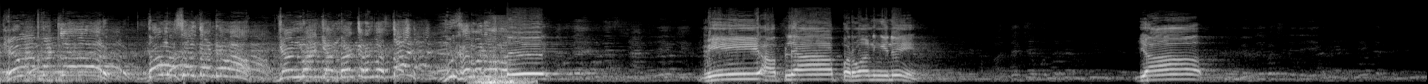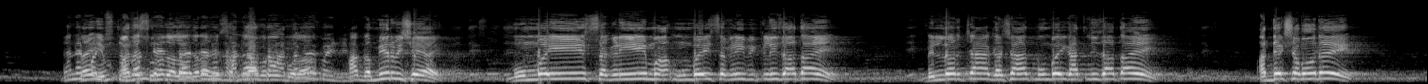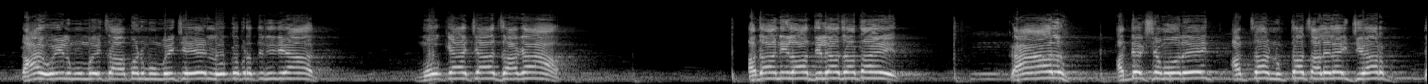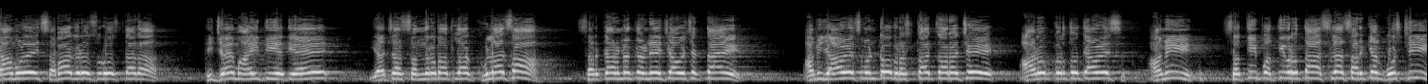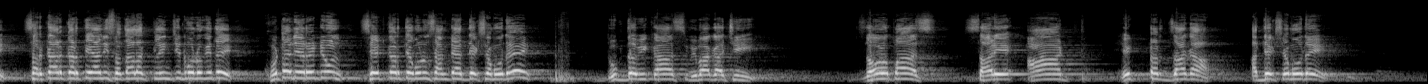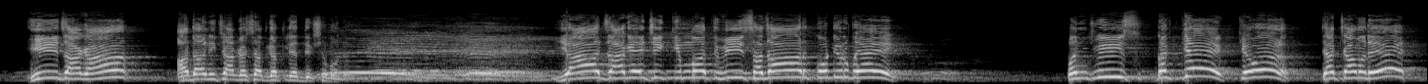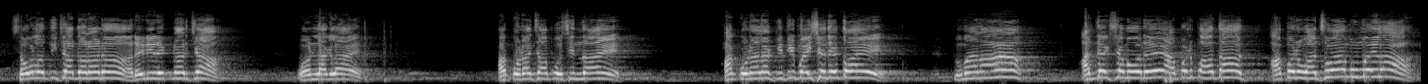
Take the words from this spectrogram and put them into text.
ठेवा पटल्यावर दम असेल तर ठेवा. ज्ञानबा ज्ञानबा करत बसताय. मूर्ख म्हणून मी आपल्या परवानगीने या नाही माझं सुरू झालं जरा हे बोला. हा गंभीर विषय आहे. मुंबई सगळी मा- मुंबई सगळी विकली जात आहे. बिल्डरच्या घशात मुंबई घातली जात आहे. अध्यक्ष महोदय काय होईल मुंबईचं? आपण मुंबईचे लोकप्रतिनिधी आहात. मोक्याच्या जागा अदानीला दिल्या जात आहेत. काल अध्यक्ष महोदय आजचा नुकताच आलेला आहे जी आर त्यामुळे सभागृह सुरू असताना ही जय माहिती येते आहे. याच्या संदर्भातला खुलासा सरकारनं करण्याची आवश्यकता आहे. आम्ही ज्यावेळेस म्हणतो भ्रष्टाचाराचे आरोप करतो त्यावेळेस आम्ही सती पतिव्रता असल्यासारख्या गोष्टी सरकार करते आणि स्वतःला क्लीन चिट म्हणून घेते. खोटं नेरेटिव्ह सेट करते म्हणून सांगते अध्यक्ष महोदय. दुग्ध विकास विभागाची जवळपास साडेआठ हेक्टर जागा अध्यक्ष महोदय. ही जागा अदानीच्या घशात घातली अध्यक्ष महोदय. या जागेची किंमत वीस हजार कोटी रुपये. आहे पंचवीस टक्के केवळ त्याच्यामध्ये सवलतीच्या दरानं रेडी रेकनरच्या. कोण लागलाय? हा कोणाचा पोशिंदा आहे? हा कोणाला किती पैसे देतो आहे तुम्हाला अध्यक्ष महोदय आपण पाहतात आपण वाचवा मुंबईला.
